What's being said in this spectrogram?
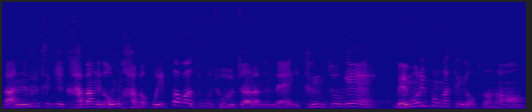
나는 솔직히 가방이 너무 가볍고 이뻐가지고 좋을 줄 알았는데 이 등 쪽에 메모리 폼 같은 게 없어서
